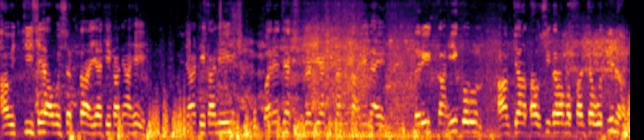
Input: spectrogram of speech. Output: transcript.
अतिशय आवश्यकता या ठिकाणी आहे. या ठिकाणी बरेच ॲक्सिडेंट या ठिकाणी झालेले आहेत. तरी काही करून आमच्या तावशी ग्रामस्थांच्या वतीनं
